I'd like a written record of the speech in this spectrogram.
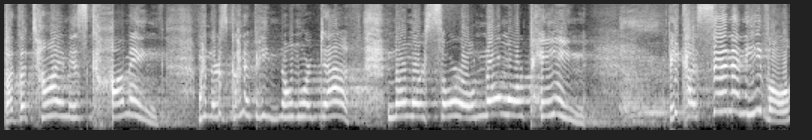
But the time is coming when there's going to be no more death, no more sorrow, no more pain. Because sin and evil,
